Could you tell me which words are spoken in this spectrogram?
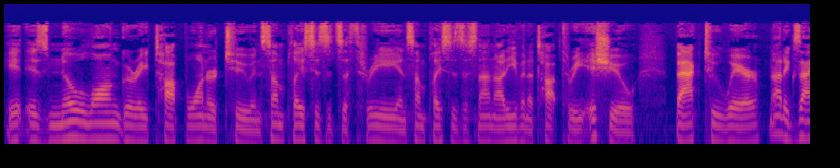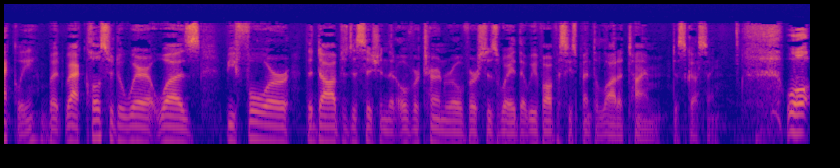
it is no longer a top one or two. In some places, it's a three. In some places, it's not, not even a top three issue. Back to where, not exactly, but back closer to where it was before the Dobbs decision that overturned Roe versus Wade, that we've obviously spent a lot of time discussing. Well,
